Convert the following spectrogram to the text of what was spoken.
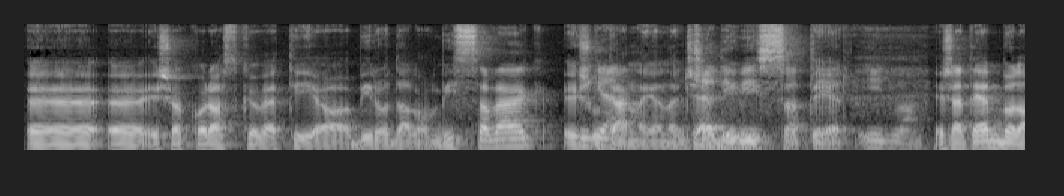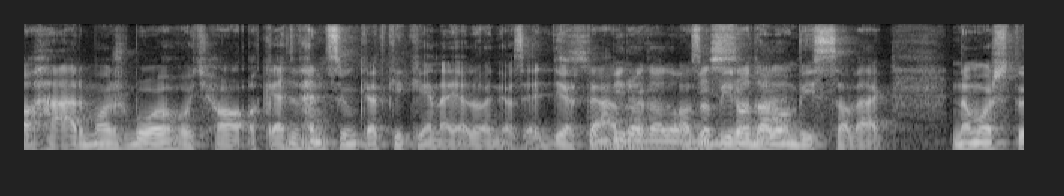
Ö, ö, és akkor azt követi a birodalom visszavág, és igen, utána jön a Jedi, Jedi visszatér. visszatér. Így van. És hát ebből a hármasból, hogyha a kedvencünket ki kéne jelölni, az egyértelmű. Az a birodalom visszavág. Na most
